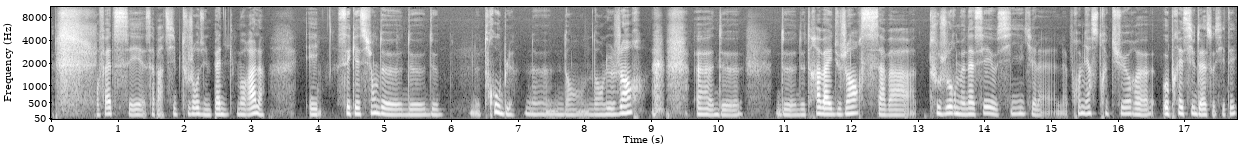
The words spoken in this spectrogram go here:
en fait, ça participe toujours d'une panique morale et ces questions de, de, troubles dans, dans, le genre, euh, de, de, travail du genre, ça va toujours menacer aussi qui est la, la première structure euh, oppressive de la société,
